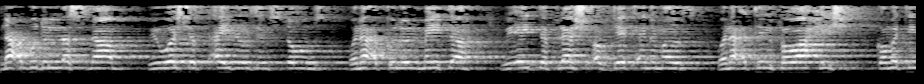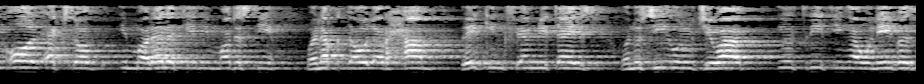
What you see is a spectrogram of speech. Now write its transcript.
نَعْبُدُ الْأَصْنَامِ We worshipped idols and stones. وَنَأْكُلُ الْمَيْتَةِ We ate the flesh of dead animals. وَنَأْتِي الْفَوَاحِشِ Committing all acts of immorality and immodesty. وَنَقْتَعُ الْأَرْحَامِ Breaking family ties. وَنُسِيءُ الْجِوَابِ Ill-treating our neighbors.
